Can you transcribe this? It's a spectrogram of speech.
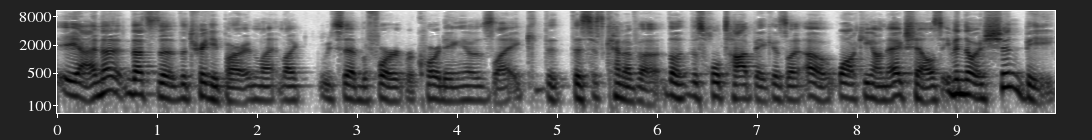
yeah and that, that's the the tricky part and like like we said before recording it was like th- this is kind of a the, this whole topic is like oh walking on eggshells even though it shouldn't be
